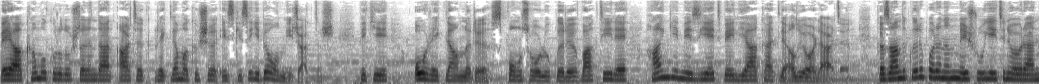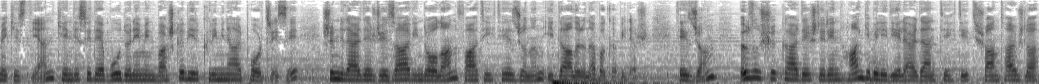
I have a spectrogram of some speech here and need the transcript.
veya kamu kuruluşlarından artık reklam akışı eskisi gibi olmayacaktır. Peki o reklamları, sponsorlukları vaktiyle hangi meziyet ve liyakatle alıyorlardı? Kazandıkları paranın meşruiyetini öğrenmek isteyen, kendisi de bu dönemin başka bir kriminal portresi, şimdilerde cezaevinde olan Fatih Tezcan'ın iddialarına bakabilir. Tezcan, Özışık kardeşlerin hangi belediyelerden tehdit, şantajla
